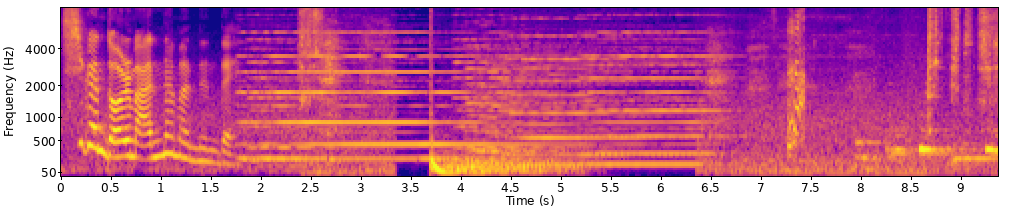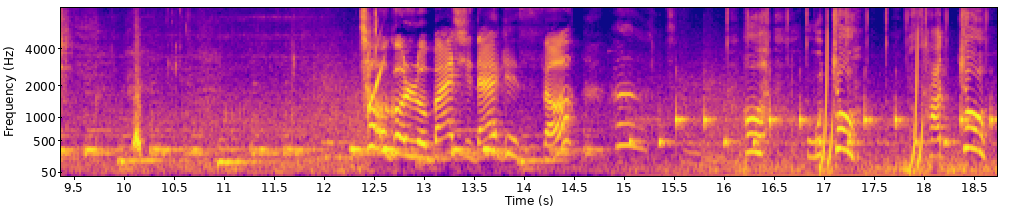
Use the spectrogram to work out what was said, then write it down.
시간도 얼마 안 남았는데. 저걸로 맛이 나겠어? 어, 5초, 4초,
